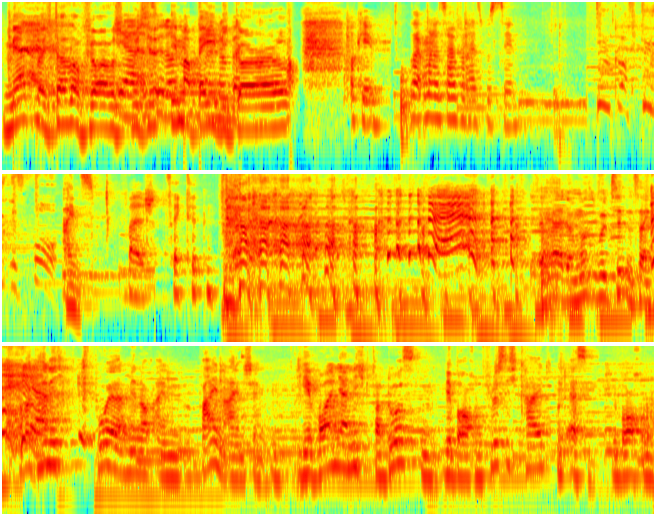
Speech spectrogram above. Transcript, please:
merkt euch das auch für eure Ja, Sprüche. Immer Baby Girl. Okay, sag mal eine Zahl von 1 bis 10. Eins. Falsch, zeig Titten. Ja, da muss ich wohl Titten zeigen. Aber Ja. kann ich vorher mir noch einen Wein einschenken? Wir wollen ja nicht verdursten. Wir brauchen Flüssigkeit und Essen. Wir brauchen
